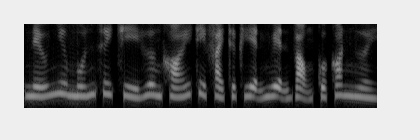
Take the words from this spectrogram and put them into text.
nếu như muốn duy trì hương khói thì phải thực hiện nguyện vọng của con người.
